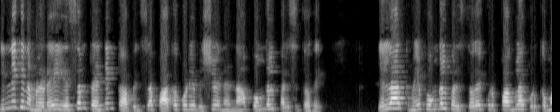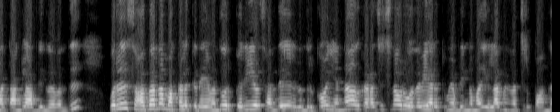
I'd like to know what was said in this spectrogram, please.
இன்னைக்கு நம்மளுடைய எஸ்எம் ட்ரெண்டிங் டாபிக்ஸ்ல பார்க்கக்கூடிய விஷயம் என்னன்னா பொங்கல் பரிசு தொகை எல்லாருக்குமே பொங்கல் பரிசு தொகை கொடுப்பாங்களா கொடுக்க மாட்டாங்களா? அப்படிங்கிறது வந்து ஒரு சாதாரண மக்களுக்கு இடையே வந்து ஒரு பெரிய சந்தேகம் இருந்திருக்கும். ஏன்னா, அது கிடைச்சிச்சுன்னா ஒரு உதவியா இருக்குமே அப்படிங்கிற மாதிரி எல்லாருமே நினைச்சிருப்பாங்க.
